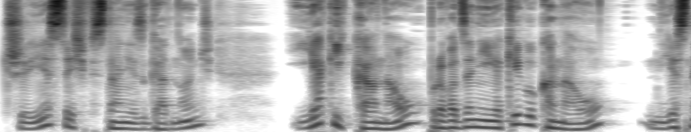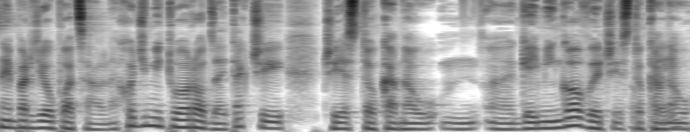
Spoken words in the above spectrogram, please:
czy jesteś w stanie zgadnąć, jaki kanał, prowadzenie jakiego kanału jest najbardziej opłacalne. Chodzi mi tu o rodzaj, tak? Czyli czy jest to kanał mm, e, gamingowy, czy jest to kanał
